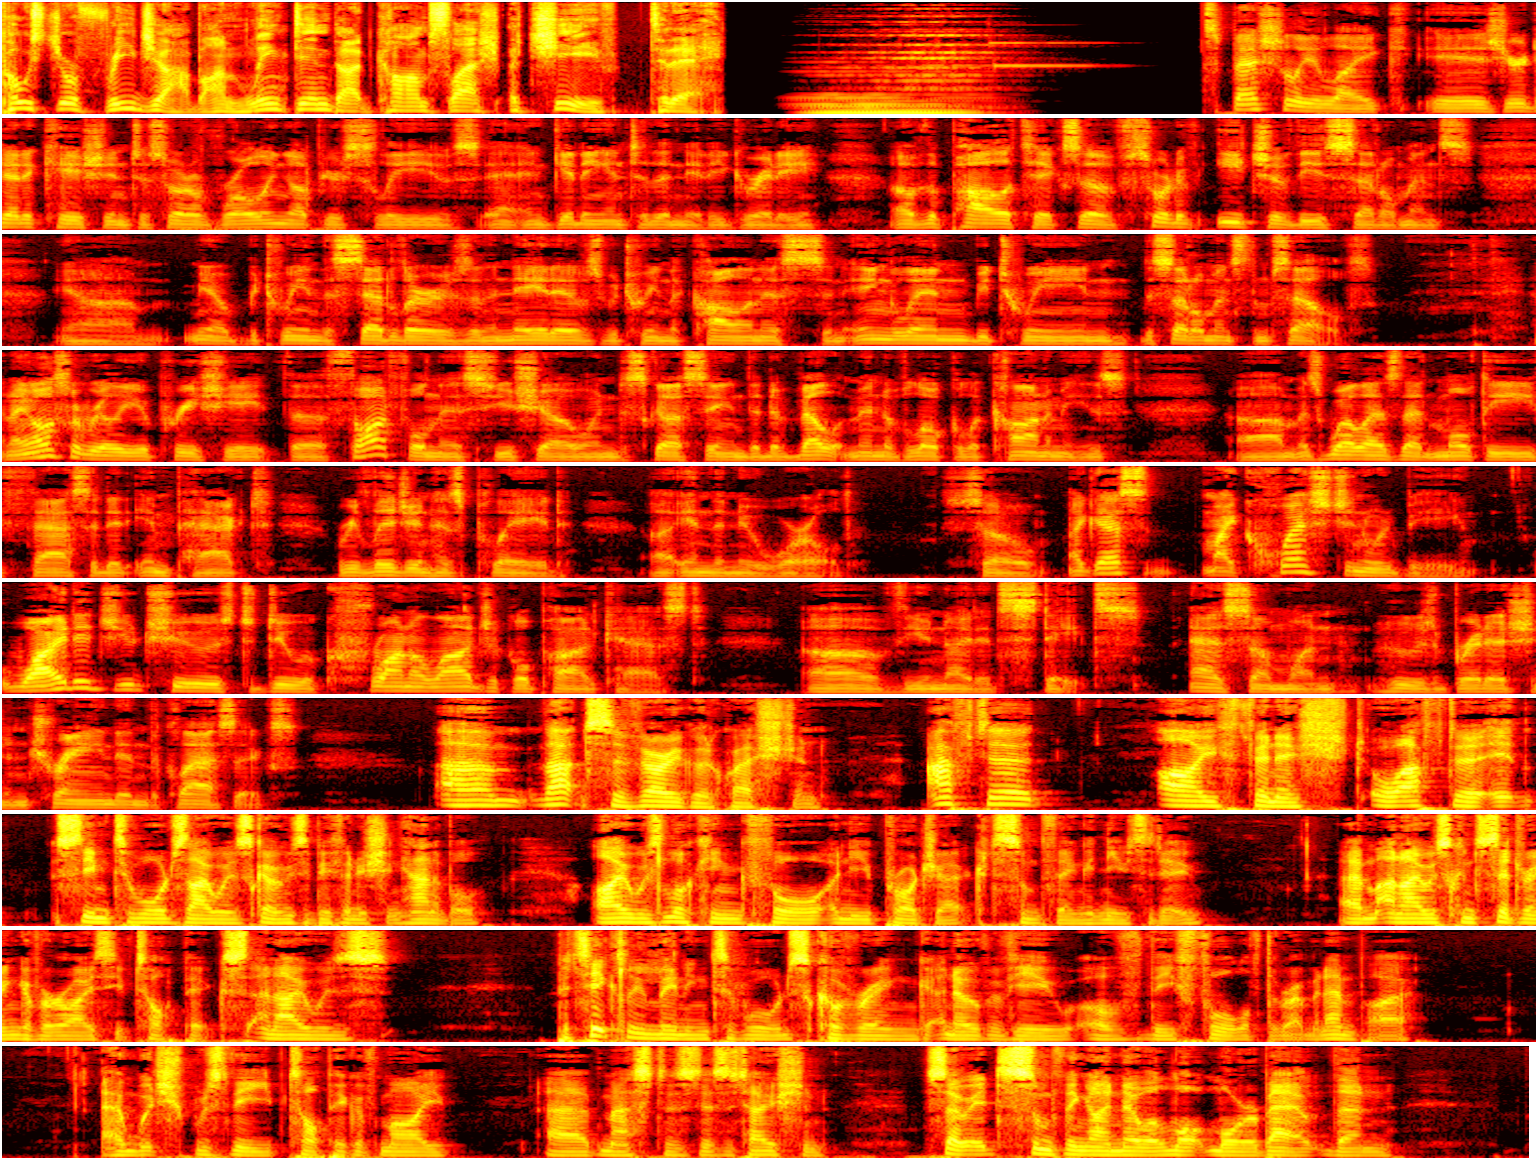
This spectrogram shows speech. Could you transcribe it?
Post your free job on linkedin.com slash achieve today. especially like is your dedication to sort of rolling up your sleeves and getting into the nitty gritty of the politics of sort of each of these settlements. Um, you know, between the settlers and the natives, between the colonists in England, between the settlements themselves. And I also really appreciate the thoughtfulness you show in discussing the development of local economies, um, as well as that multifaceted impact religion has played uh, in the New World. So, I guess my question would be why did you choose to do a chronological podcast of the United States as someone who's British and trained in the classics? Um, that's a very good question. After I finished, or after it seemed towards I was going to be finishing Hannibal, I was looking for a new project, something new to do. Um, and I was considering a variety of topics, and I was particularly leaning towards covering an overview of the fall of the Roman Empire, um, which was the topic of my uh, master's dissertation. So it's something I know a lot more about than,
